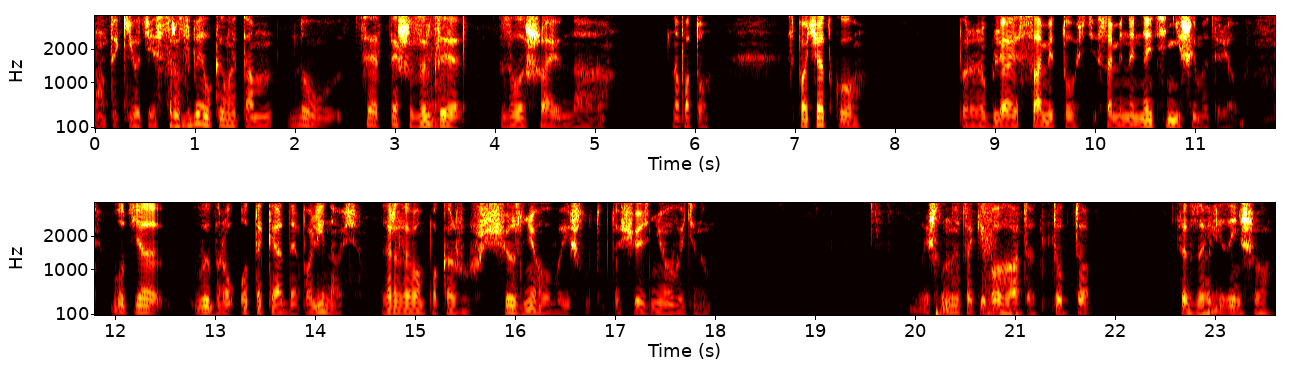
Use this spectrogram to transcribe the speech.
Ось такі от є з розвилками там. Ну, це те, що завжди залишаю на, на потом. Спочатку переробляю самі товсті, самі найцінніший матеріал. От я вибрав отаке одне поліно ось. Зараз я вам покажу, що з нього вийшло, тобто що з нього витягнув. Вийшло не так і багато. Тобто, це взагалі з іншого.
